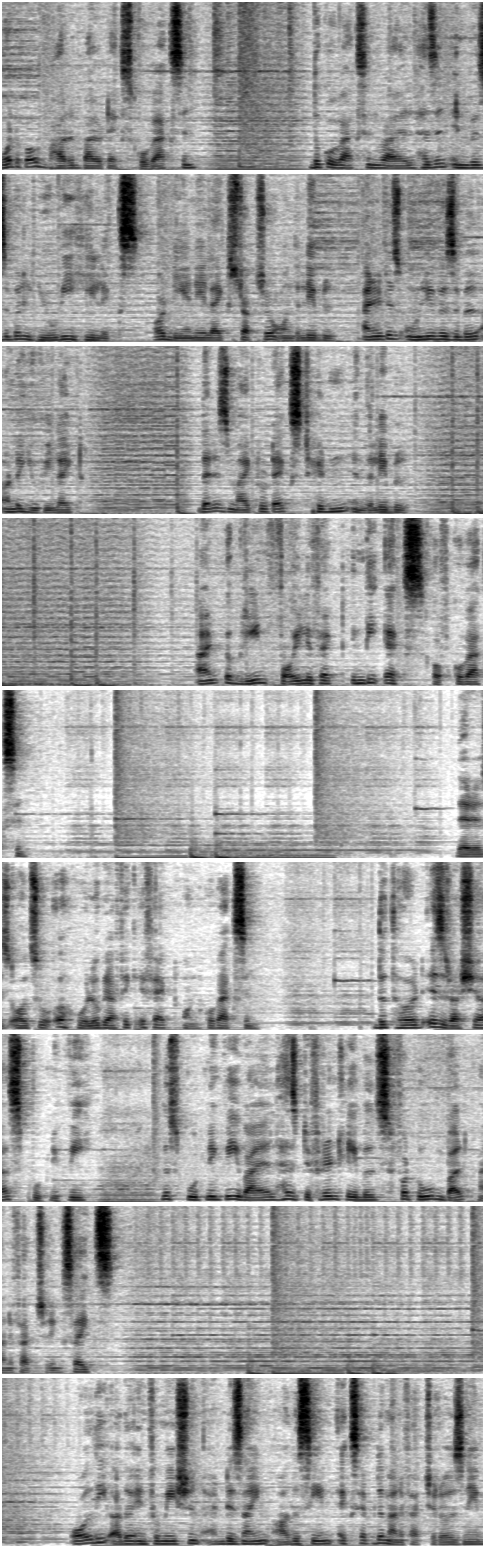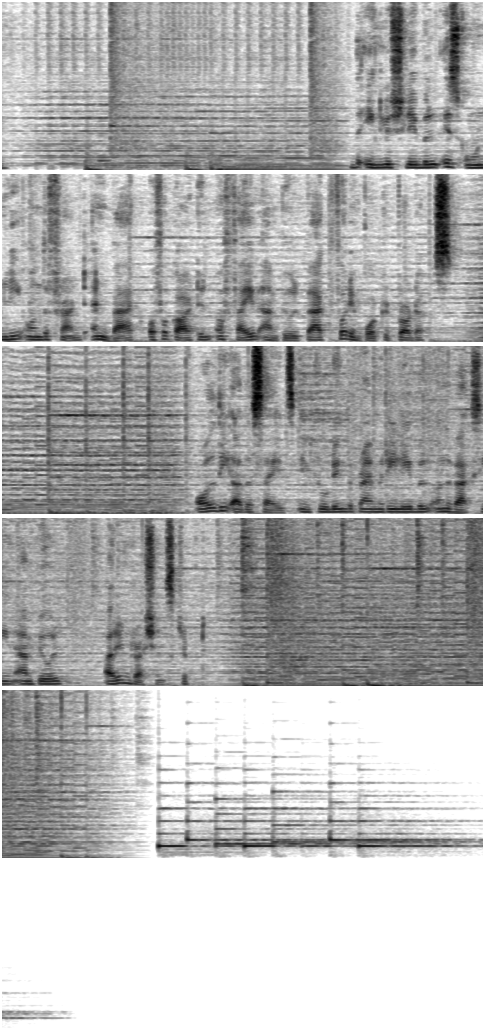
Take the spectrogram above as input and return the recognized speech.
What about Bharat Biotech's Covaxin? The Covaxin vial has an invisible UV helix or DNA-like structure on the label and it is only visible under UV light. There is microtext hidden in the label and a green foil effect in the X of Covaxin. There is also a holographic effect on Covaxin. The third is Russia's Sputnik V. The Sputnik V vial has different labels for two bulk manufacturing sites. All the other information and design are the same except the manufacturer's name. The English label is only on the front and back of a carton of 5 ampule pack for imported products. All the other sides, including the primary label on the vaccine ampule, are in Russian script.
